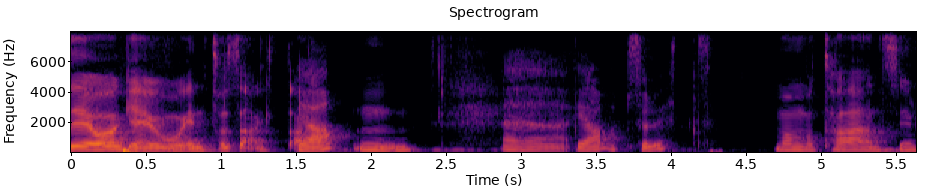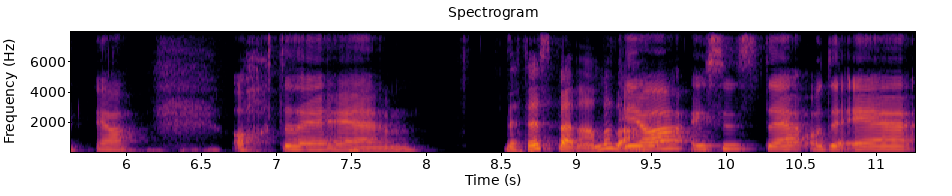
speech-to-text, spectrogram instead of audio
det òg er jo interessant, da. ja. Mm. uh, ja, absolutt. Man må ta hensyn. Ja. Åh, det er Dette er spennende, da. Ja, jeg syns det. Og det er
